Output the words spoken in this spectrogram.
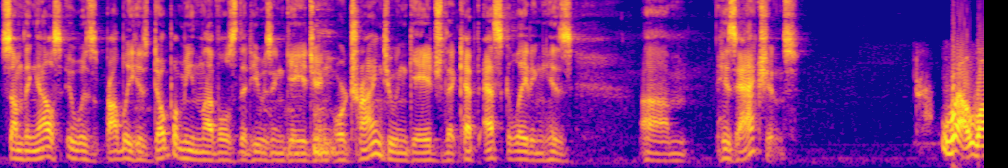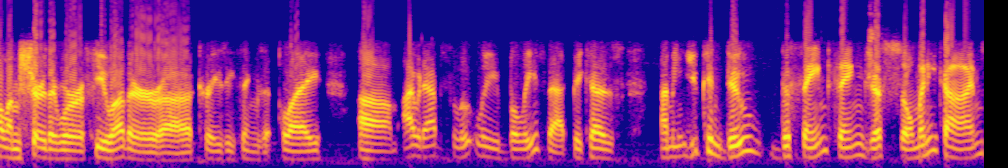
something else. It was probably his dopamine levels that he was engaging or trying to engage that kept escalating his um, his actions. Well, while I'm sure there were a few other uh, crazy things at play, um, I would absolutely believe that because, I mean, you can do the same thing just so many times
